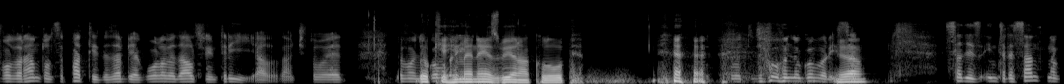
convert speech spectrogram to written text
Wolverhampton se pati da zabija golove, dali su im tri, jel? Znači to je dovoljno Dok govori. je Jimenez bio na klupi. to ti dovoljno govori. Ja. Sad, sad je interesantno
